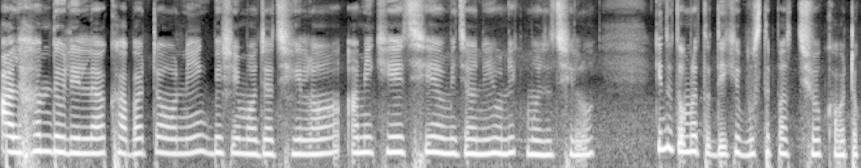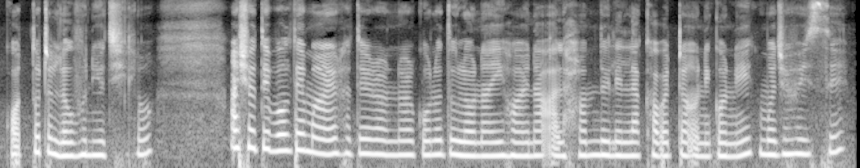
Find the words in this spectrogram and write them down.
আলহামদুলিল্লাহ, খাবারটা অনেক বেশি মজা ছিল। আমি খেয়েছি, আমি জানি অনেক মজা ছিল। কিন্তু তোমরা তো দেখে বুঝতে পারছ খাবারটা কতটা লোভনীয় ছিল। আর সত্যি বলতে মায়ের হাতে রান্নার কোনো তুলনাই হয় না। আলহামদুলিল্লাহ, খাবারটা অনেক অনেক মজা হয়েছে।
